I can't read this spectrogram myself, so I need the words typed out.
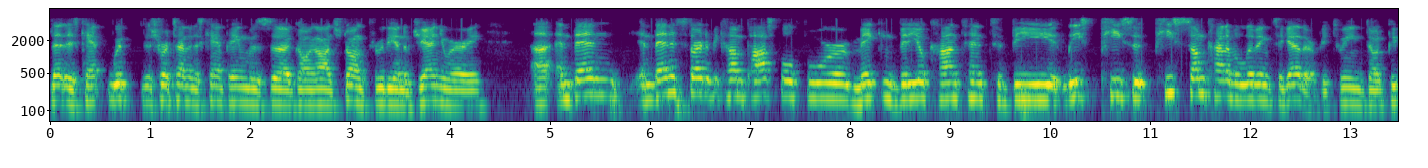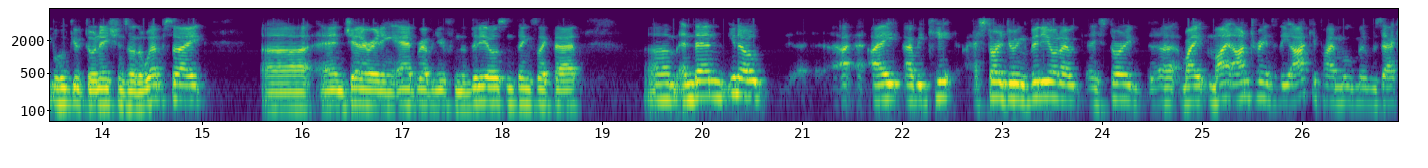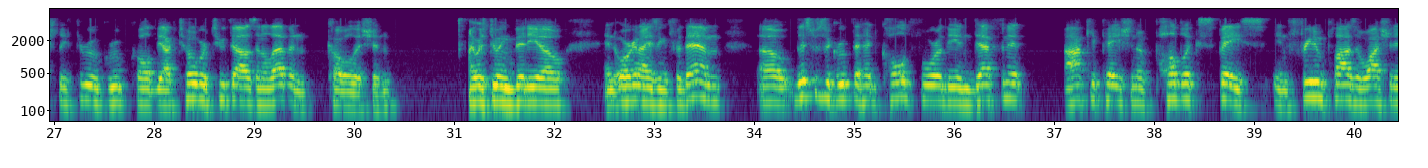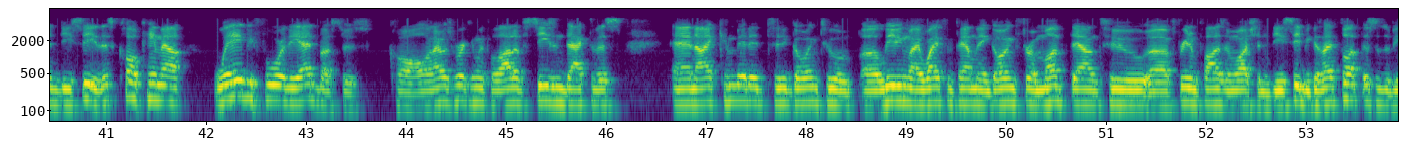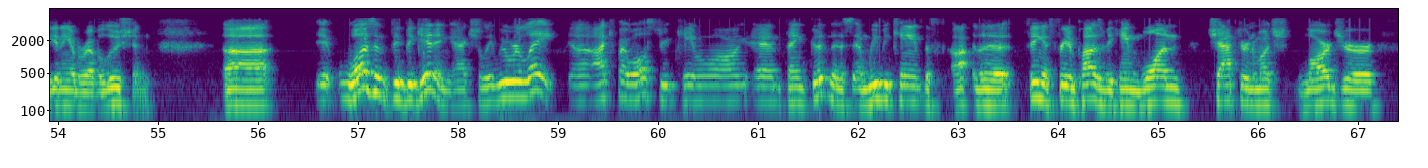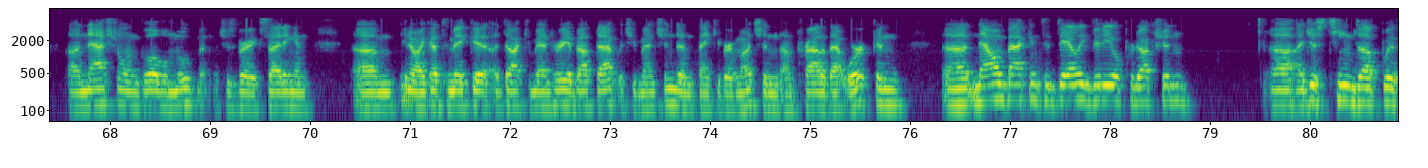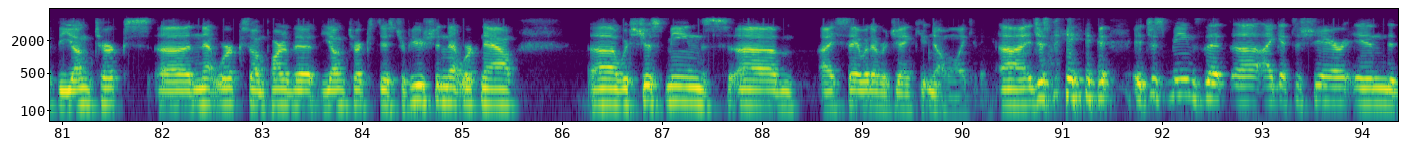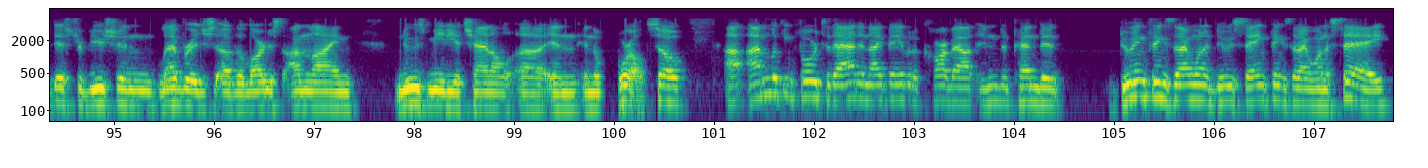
that his camp with the short time that his campaign was uh, going on strong through the end of January. Uh, and then and then it started to become possible for making video content to be at least piece piece some kind of a living together between people who give donations on the website uh, and generating ad revenue from the videos and things like that. Um, and then you know I, I, I became I started doing video and I, I started uh, my my entree into the Occupy movement was actually through a group called the October 2011 Coalition. I was doing video and organizing for them uh, this was a group that had called for the indefinite occupation of public space in Freedom Plaza, Washington, D.C. This call came out way before the Adbusters call, and I was working with a lot of seasoned activists, and I committed to going to, uh, leaving my wife and family and going for a month down to uh, Freedom Plaza in Washington, D.C., because I thought this was the beginning of a revolution. Uh, it wasn't the beginning actually. We were late. Uh, Occupy Wall Street came along, and thank goodness, and we became the uh, the thing at Freedom Plaza became one chapter in a much larger uh, national and global movement, which is very exciting. And um, you know, I got to make a, a, documentary about that, which you mentioned, and thank you very much. And I'm proud of that work. And uh, now I'm back into daily video production. Uh, I just teamed up with the Young Turks uh, network, so I'm part of the Young Turks distribution network now, uh, which just means um, I say whatever Cenk. You, no, I'm only kidding. Uh, it just it just means that uh, I get to share in the distribution leverage of the largest online news media channel uh, in in the world. So uh, I'm looking forward to that, and I've been able to carve out an independent, doing things that I want to do, saying things that I want to say,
